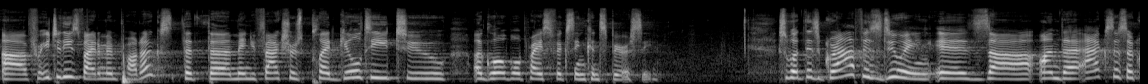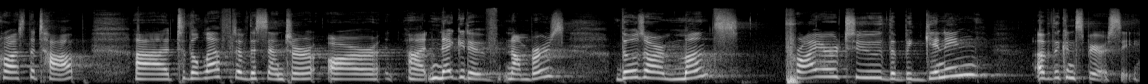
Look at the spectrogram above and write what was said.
uh, for each of these vitamin products that the manufacturers pled guilty to a global price fixing conspiracy. So, what this graph is doing is uh, on the axis across the top, uh, to the left of the center are uh, negative numbers. Those are months prior to the beginning of the conspiracy.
